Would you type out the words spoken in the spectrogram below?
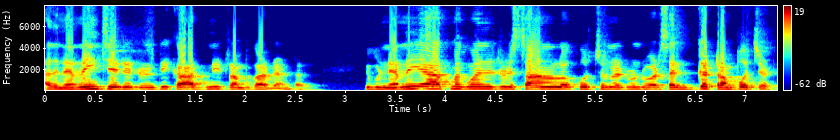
అది నిర్ణయించేటటువంటి కార్డుని ట్రంప్ కార్డు అంటారు. ఇప్పుడు నిర్ణయాత్మకమైనటువంటి స్థానంలో కూర్చున్నటువంటి వాడు సరిగ్గా ట్రంప్ వచ్చాడు.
